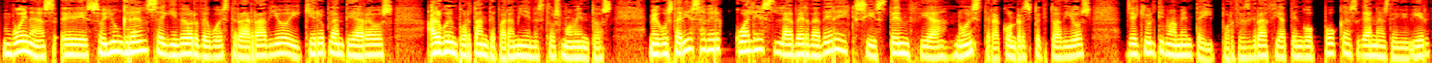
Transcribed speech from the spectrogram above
Buenas, eh, soy un gran seguidor de vuestra radio y quiero plantearos algo importante para mí en estos momentos. Me gustaría saber cuál es la verdadera existencia nuestra con respecto a Dios, ya que últimamente y por desgracia tengo pocas ganas de vivir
